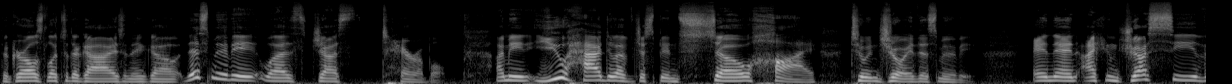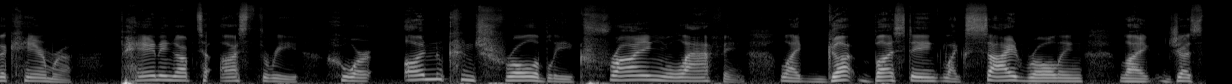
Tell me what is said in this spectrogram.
the girls look to their guys and they go, "This movie was just terrible." I mean, you had to have just been so high to enjoy this movie and then I can just see the camera panning up to us three who are uncontrollably crying, laughing, like gut busting, like side rolling, like just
